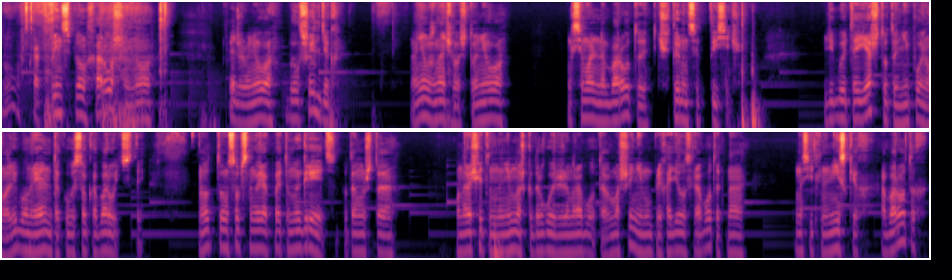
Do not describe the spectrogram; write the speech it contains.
Ну, как, в принципе, он хороший, но, опять же, у него был шильдик. На нем значилось, что у него максимальные обороты 14 тысяч. Либо это я что-то не понял, либо он реально такой высокооборотистый. Вот он, собственно говоря, поэтому и греется, потому что он рассчитан на немножко другой режим работы, а в машине ему приходилось работать на относительно низких оборотах.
